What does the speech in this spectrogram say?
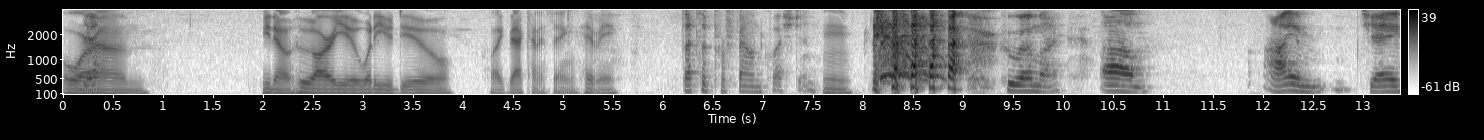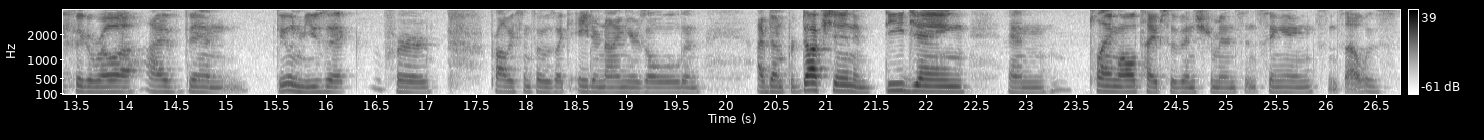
or Yeah. um you know, who are you? What do you do? Like that kind of thing. Hit me. That's a profound question. Mm. Who am I? Um, I am Jay Figueroa. I've been doing music for probably since I was like eight or nine years old, and I've done production and DJing and playing all types of instruments and singing since I was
